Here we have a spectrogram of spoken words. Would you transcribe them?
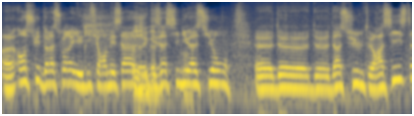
euh, ensuite, dans la soirée, il y a eu différents messages avec des insinuations euh, d'insultes racistes.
